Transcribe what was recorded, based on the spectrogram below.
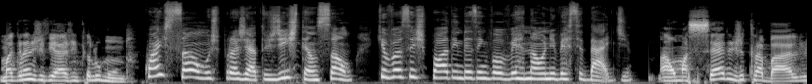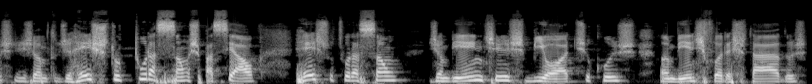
uma grande viagem pelo mundo. Quais são os projetos de extensão que vocês podem desenvolver na universidade? Há uma série de trabalhos de âmbito de reestruturação espacial, reestruturação de ambientes bióticos, ambientes florestados,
